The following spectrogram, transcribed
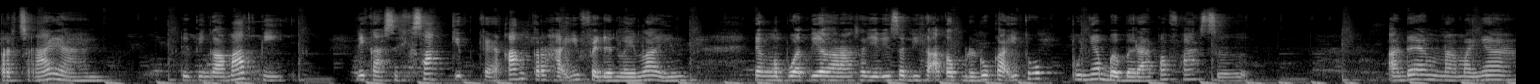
perceraian ditinggal mati dikasih sakit kayak kanker HIV dan lain-lain yang ngebuat dia ngerasa jadi sedih atau berduka itu punya beberapa fase ada yang namanya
